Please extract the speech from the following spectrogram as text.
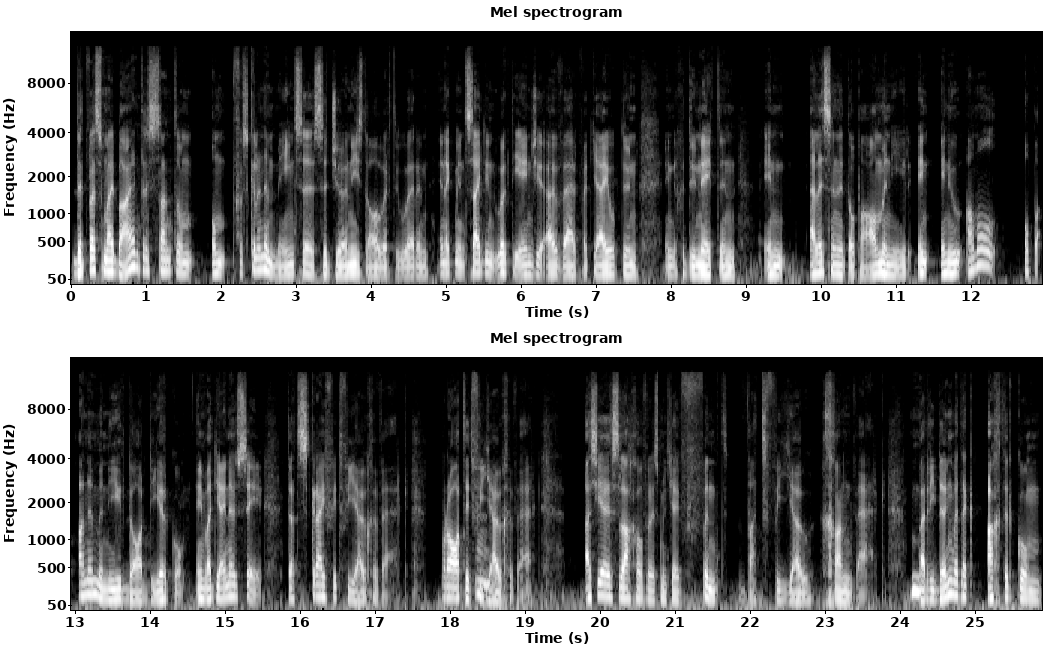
dit was vir my baie interessant om om verskillende mense se journeys daaroor te hoor en en ek meen sy doen ook die NGO werk wat jy ook doen en gedoen het en en Allison het op 'n manier en en hoe almal op 'n ander manier daardeur kom. En wat jy nou sê, dat skryf het vir jou gewerk. Praat het vir ja. jou gewerk. As jy 'n slagoffer is, moet jy vind wat vir jou gaan werk. Maar die ding wat ek agterkom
